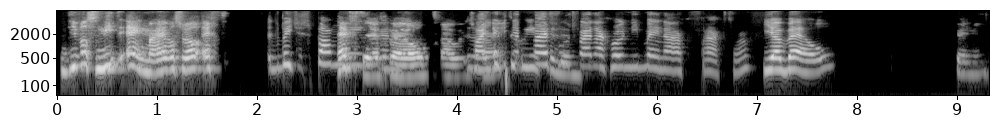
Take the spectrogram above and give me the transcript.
die was niet eng, maar hij was wel echt Een beetje spanning. heftig en- wel, trouwens. Maar hebben goede mij volgens mij daar gewoon niet mee naar gevraagd hoor. Jawel. Ik weet niet.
